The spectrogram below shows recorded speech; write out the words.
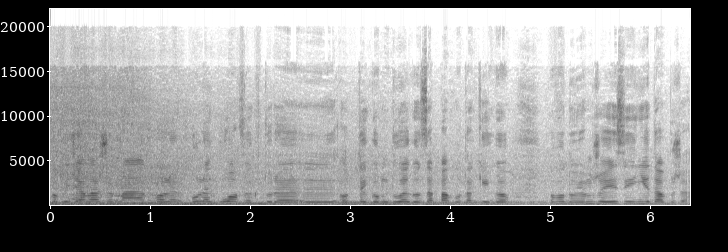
powiedziała, że ma bole, bóle głowy, które y, od tego mdłego zapachu takiego powodują, że jest jej niedobrze.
